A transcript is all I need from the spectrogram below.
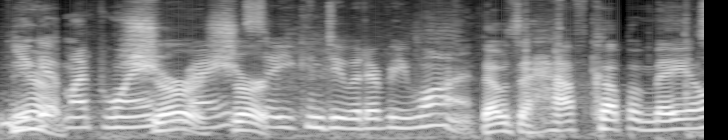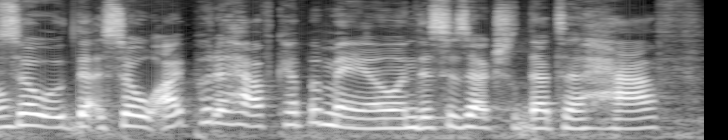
you Yeah. get my point, Sure, right? sure. So you can do whatever you want. That was a half cup of mayo. So that, so I put a half cup of mayo, and this is actually that's a half.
